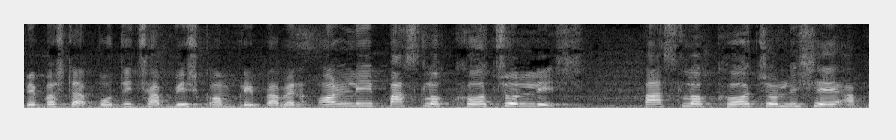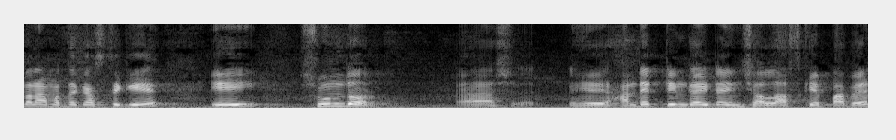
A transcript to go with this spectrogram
পেপারসটা প্রতি ছাব্বিশ কমপ্লিট পাবেন অনলি পাঁচ লক্ষ চল্লিশ। পাঁচ লক্ষ চল্লিশে আপনারা আমাদের কাছ থেকে এই সুন্দর হান্ড্রেড টেন গাড়িটা ইনশাল্লাহ আজকে পাবেন।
